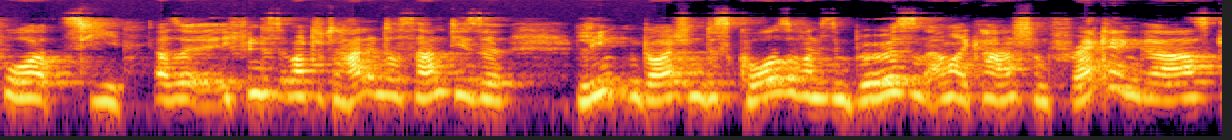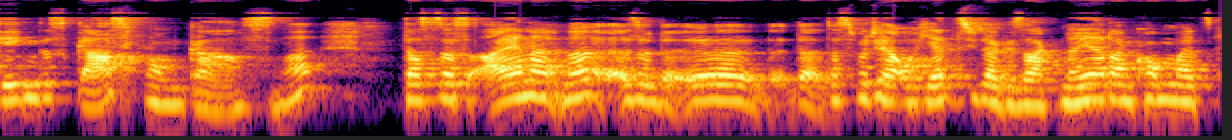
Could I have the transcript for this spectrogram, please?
vorzieht. Also ich finde es immer total interessant, diese linken deutschen Diskurse von diesem bösen amerikanischen Fracking-Gas gegen das Gazprom-Gas. Ne? dass das eine, ne, also äh, das wird ja auch jetzt wieder gesagt, naja, dann kommen jetzt,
